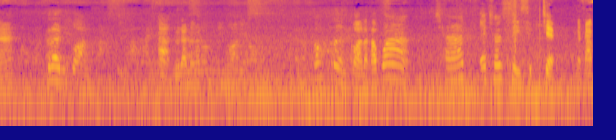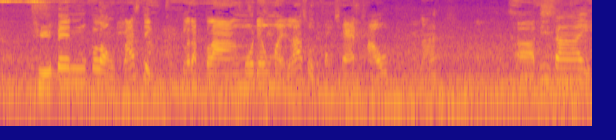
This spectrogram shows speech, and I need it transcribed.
นะเกริ่นก่อนอะดูด้านนี้ครับต้องเกริ่นก่อนนะครับว่า Chat HS47 นะครับถือเป็นกล่องพลาสติกระดับกลางโมเดลใหม่ล่าสุดของแชทเขา ดีไซน์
